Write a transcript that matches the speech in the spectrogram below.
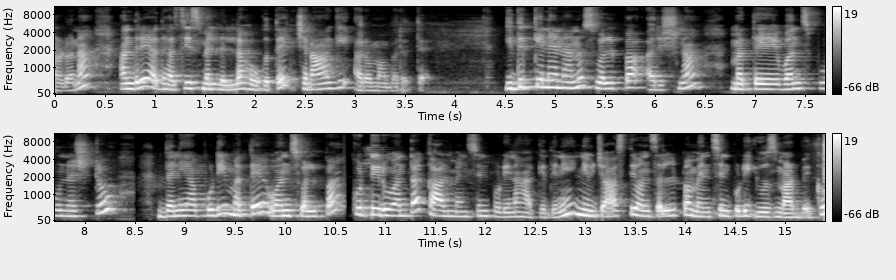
ಮಾಡೋಣ. ಅಂದರೆ ಅದು ಹಸಿ ಸ್ಮೆಲ್ ಎಲ್ಲ ಹೋಗುತ್ತೆ, ಚೆನ್ನಾಗಿ ಅರೋಮ ಬರುತ್ತೆ. ಇದಕ್ಕೇ ನಾನು ಸ್ವಲ್ಪ ಅರಿಶಿನ ಮತ್ತು ಒಂದು ಸ್ಪೂನಷ್ಟು ಧನಿಯಾ ಪುಡಿ ಮತ್ತು ಒಂದು ಸ್ವಲ್ಪ ಕುಟ್ಟಿರುವಂಥ ಕಾಳು ಮೆಣಸಿನ ಪುಡಿನ ಹಾಕಿದ್ದೀನಿ. ನೀವು ಜಾಸ್ತಿ ಒಂದು ಸ್ವಲ್ಪ ಮೆಣಸಿನ ಪುಡಿ ಯೂಸ್ ಮಾಡಬೇಕು.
